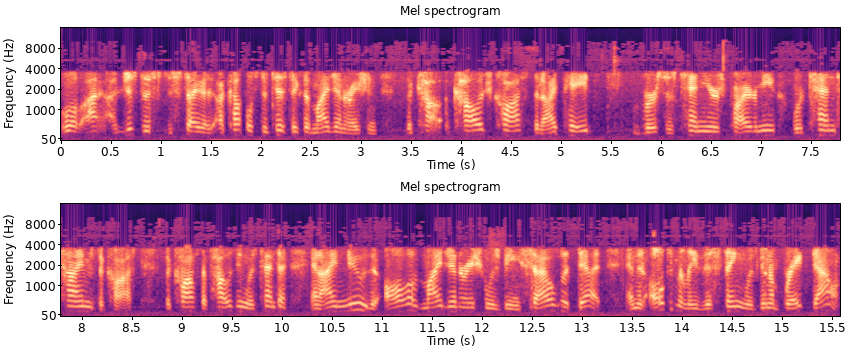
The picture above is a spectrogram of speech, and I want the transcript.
Well, I, just to, a, a couple statistics of my generation, the co- college costs that I paid versus 10 years prior to me were 10 times the cost. The cost of housing was 10 times, and I knew that all of my generation was being saddled with debt, and that ultimately this thing was going to break down.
